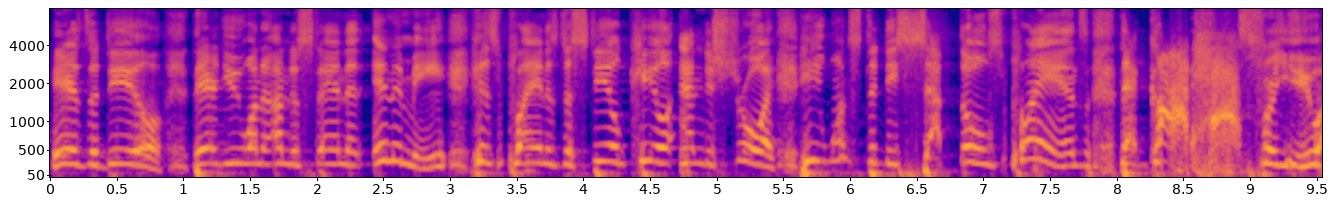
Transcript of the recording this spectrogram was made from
Here's the deal. There you want to understand that enemy, his plan is to steal, kill, and destroy. He wants to decept those plans that God has for you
